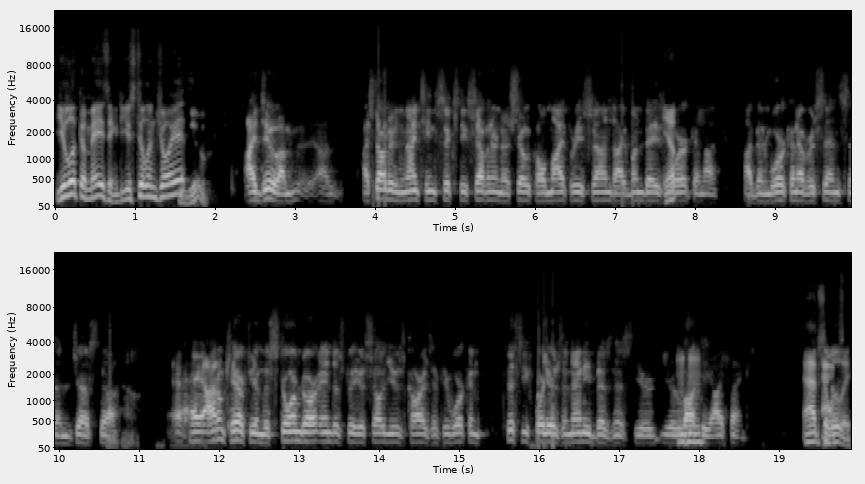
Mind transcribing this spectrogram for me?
you look amazing. Do you still enjoy I it? do. I do. I'm. I'm I started in 1967 in a show called My Three Sons. I had one day's Yep. work, and I, I've been working ever since. And just, uh, hey, I don't care if you're in the storm door industry or sell used cars. If you're working 54 years in any business, you're you're Mhm. lucky. I think. Absolutely.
